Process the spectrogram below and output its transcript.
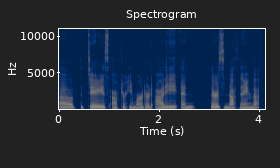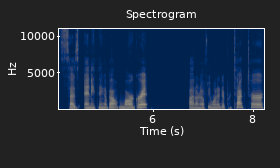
of the days after he murdered Addie, and there's nothing that says anything about Margaret. I don't know if he wanted to protect her,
